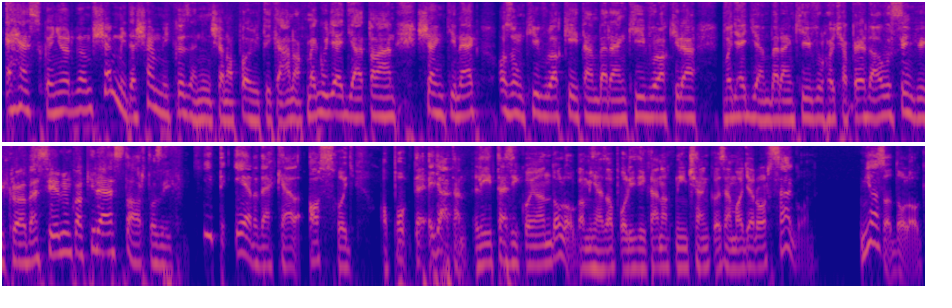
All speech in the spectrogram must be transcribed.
Ehhez könyörgöm, semmi, de semmi köze nincsen a politikának, meg ugye egyáltalán senkinek, azon kívül a két emberen kívül, akire, vagy egy emberen kívül, hogyha például szinglikről beszélünk, akire ez tartozik. Kit érdekel az, hogy a de egyáltalán létezik olyan dolog, amihez a politikának nincsen köze Magyarországon? Mi az a dolog?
